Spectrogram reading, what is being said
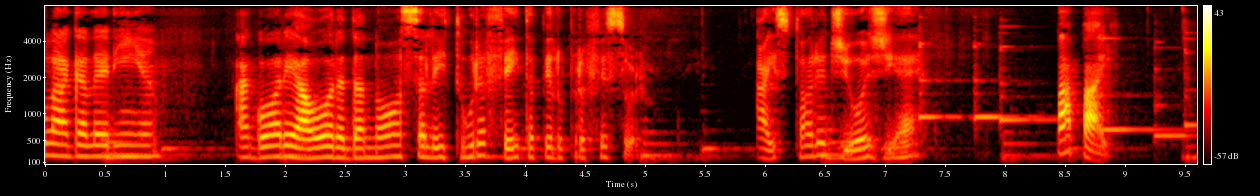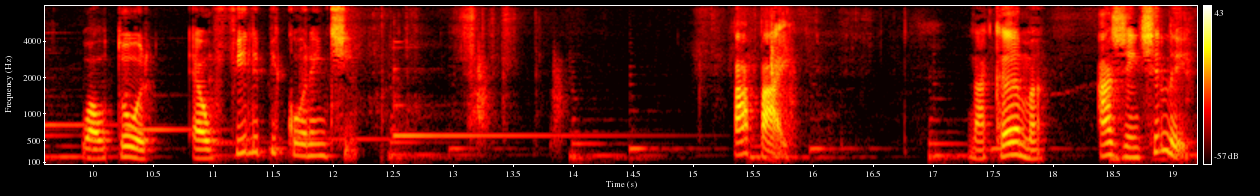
Olá, galerinha! Agora é a hora da nossa leitura feita pelo professor. A história de hoje é Papai. O autor é o Felipe Corentin. Papai. Na cama, a gente lê.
